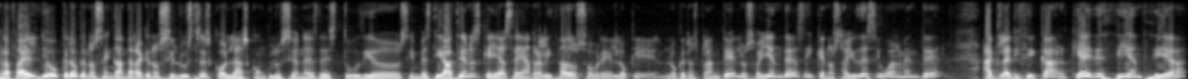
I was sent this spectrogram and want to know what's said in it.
Rafael, yo creo que nos encantará que nos ilustres con las conclusiones de estudios, investigaciones que ya se hayan realizado sobre lo que, lo que nos planteen los oyentes y que nos ayudes igualmente a clarificar qué hay de ciencia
